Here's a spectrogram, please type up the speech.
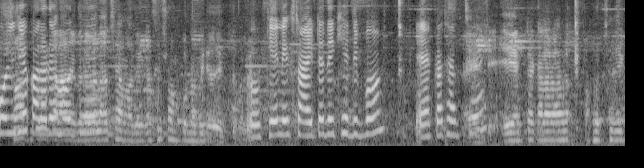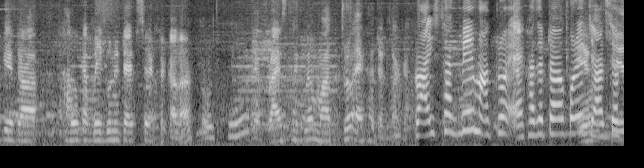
কলিজে কালারের মধ্যে। আছে আমাদের কাছে সম্পূর্ণ ভিডিও দেখতে পাবেন ওকে নেক্সট আইটা দেখিয়ে দিব। একটা থাকছে? এই একটা কালার হচ্ছে কি এটা হালকা বেগুনি টাইপসের একটা কালার ওকে। প্রাইস থাকবে মাত্র 1000 টাকা। প্রাইস থাকবে মাত্র এক হাজার টাকা করে। যার যত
